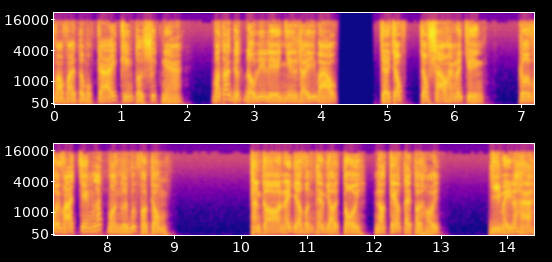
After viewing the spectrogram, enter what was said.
vào vai tôi một cái khiến tôi suýt ngã. Bà ta gật đầu lia lịa như ra ý bảo. Chờ chốc, chốc sau hắn nói chuyện. Rồi vội vã chen lách mọi người bước vào trong. Thằng cò nãy giờ vẫn theo dõi tôi, nó kéo tay tôi hỏi. Gì mày đó hả?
